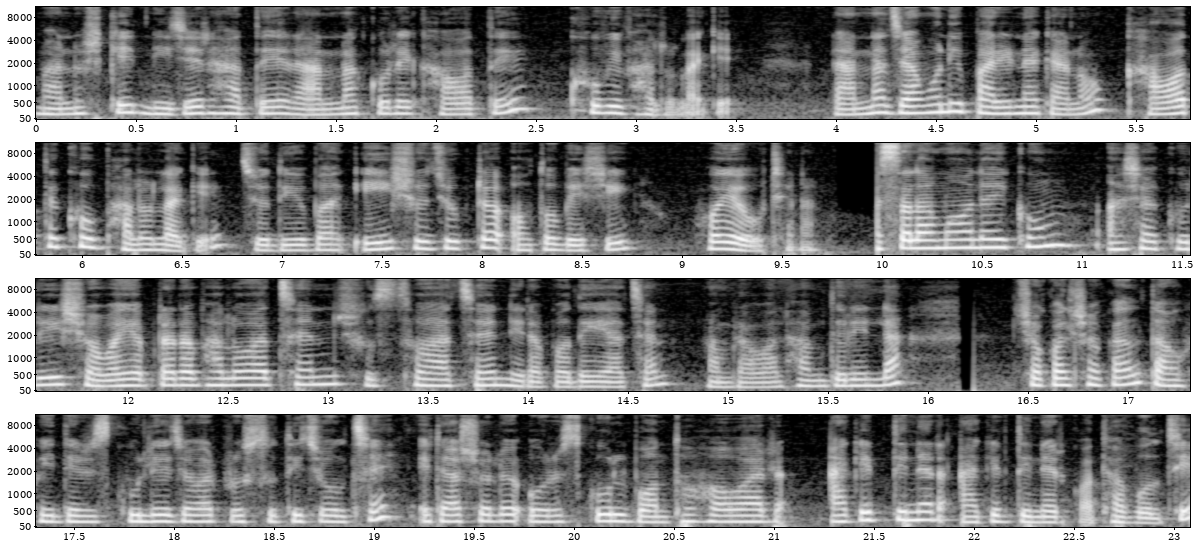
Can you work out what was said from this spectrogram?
মানুষকে নিজের হাতে রান্না করে খাওয়াতে খুবই ভালো লাগে। রান্না যেমনই পারি না কেন, খাওয়াতে খুব ভালো লাগে, যদিও বা এই সুযোগটা অত বেশি হয়ে ওঠে না। আসসালামু আলাইকুম, আশা করি সবাই আপনারা ভালো আছেন, সুস্থ আছেন নিরাপদেই আছেন, আমরাও আলহামদুলিল্লাহ। সকাল সকাল তাওহিদের স্কুলে যাওয়ার প্রস্তুতি চলছে। এটা আসলে ওর স্কুল বন্ধ হওয়ার আগের দিনের আগের দিনের কথা বলছি।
